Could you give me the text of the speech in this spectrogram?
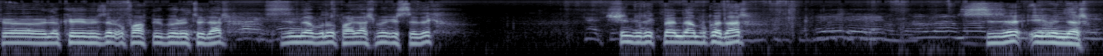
Şöyle köyümüzden ufak bir görüntüler. Sizinle bunu paylaşmak istedik. Şimdilik benden bu kadar. Size iyi günler.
